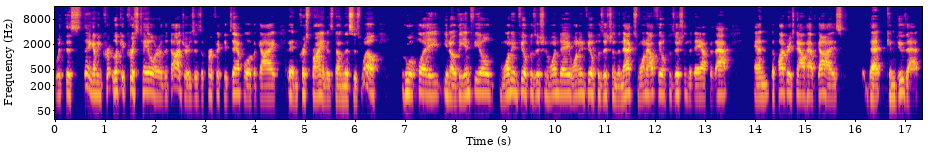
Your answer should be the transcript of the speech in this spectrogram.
with this thing. I mean, Cr- look at Chris Taylor of the Dodgers is a perfect example of a guy, and Kris Bryant has done this as well, who will play you know the infield one infield position one day, one infield position the next, one outfield position the day after that, and the Padres now have guys that can do that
